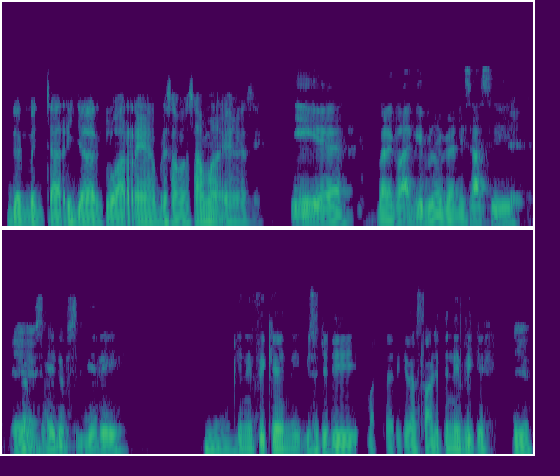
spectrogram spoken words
dan mencari jalan keluarnya bersama-sama ya nggak sih iya balik lagi berorganisasi nggak Iya. bisa hidup sendiri Hmm. Mungkin nih Vike ini bisa jadi materi kita selanjutnya nih Vike. Iya.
